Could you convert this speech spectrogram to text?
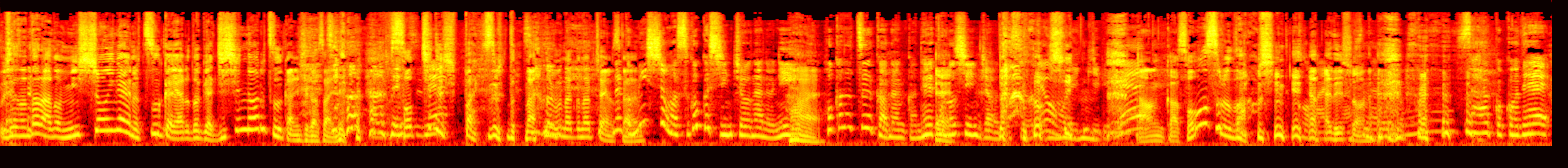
内田さん、ただあの、ミッション以外の通貨やるときは自信のある通貨にしてくださいね。そねそっちで失敗すると何もなくなっちゃいますから、ね、なんかミッションはすごく慎重なのに、はい、他の通貨なんかね、楽しんじゃうんですよね、思いっきりね。なんか損する楽しんでんじゃないでしょうね。さあ、ここで、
